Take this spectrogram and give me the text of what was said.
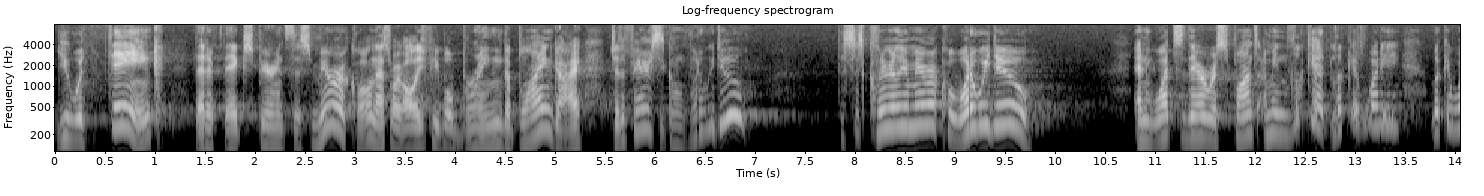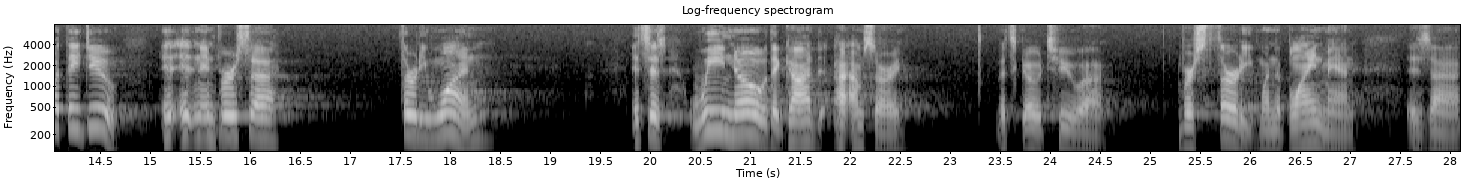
You would think that if they experience this miracle, and that's why all these people bring the blind guy to the Pharisees, going, What do we do? This is clearly a miracle. What do we do? And what's their response? I mean, look at look at what he look at what they do. In, in, in verse uh, 31, it says, "We know that God." I, am sorry. Let's go to uh, verse 30 when the blind man is. Uh,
